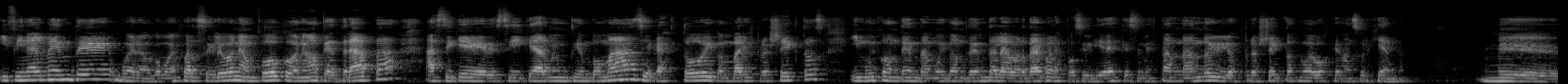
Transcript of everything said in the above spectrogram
y finalmente, bueno, como es Barcelona un poco, ¿no? Te atrapa, así que decidí quedarme un tiempo más y acá estoy con varios proyectos y muy contenta, muy contenta la verdad con las posibilidades que se me están dando y los proyectos nuevos que van surgiendo. Me,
